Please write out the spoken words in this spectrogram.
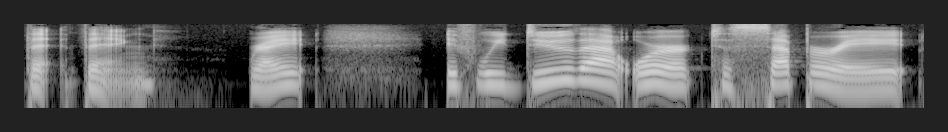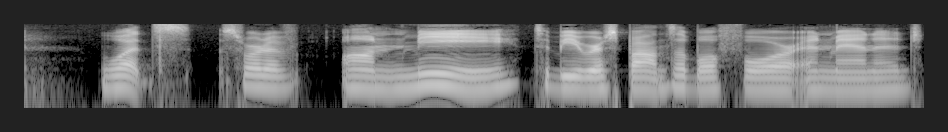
th- thing, right? if we do that work to separate what's sort of on me to be responsible for and manage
